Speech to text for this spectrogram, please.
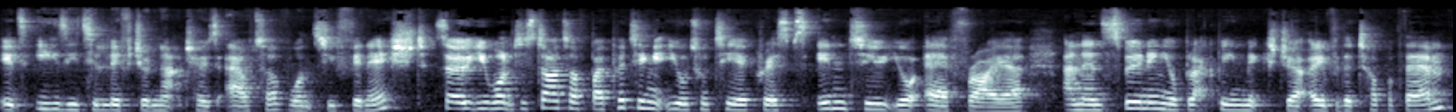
it's easy to lift your nachos out of once you've finished. So you want to start off by putting your tortilla crisps into your air fryer and then spooning your black bean mixture over the top of them.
